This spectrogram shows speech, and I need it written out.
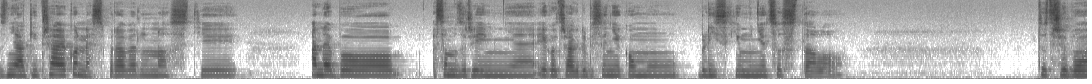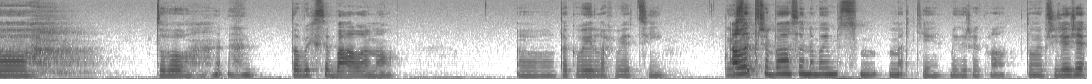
z nějaký třeba jako nespravedlnosti, anebo samozřejmě, jako třeba kdyby se někomu blízkému něco stalo, to třeba, to, to bych se bála, no. O, takových věcí. Ale třeba se nebojím smrti, bych řekla. To mi přijde, že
